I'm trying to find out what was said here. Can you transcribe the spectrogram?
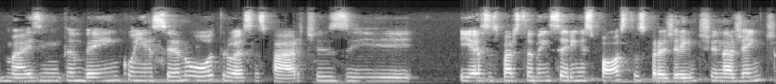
mas em também conhecer no outro essas partes e, e essas partes também serem expostas para gente na gente.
